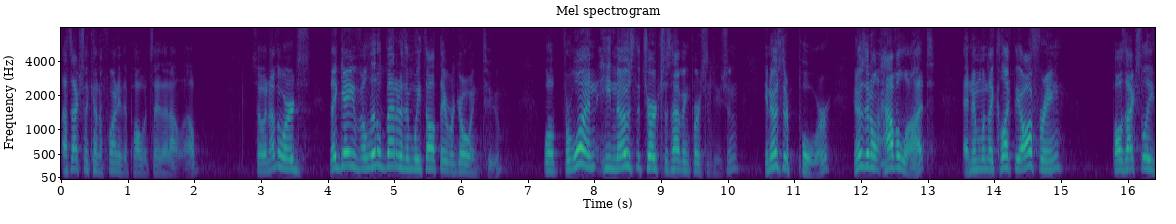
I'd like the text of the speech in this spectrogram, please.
That's actually kind of funny that Paul would say that out loud. So, in other words, they gave a little better than we thought they were going to. Well, for one, he knows the church is having persecution. He knows they're poor. He knows they don't have a lot. And then when they collect the offering, Paul's actually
